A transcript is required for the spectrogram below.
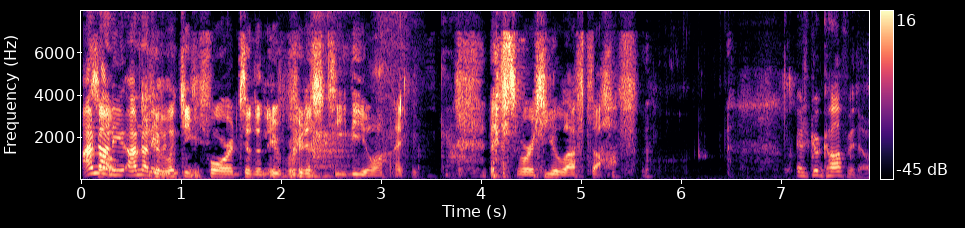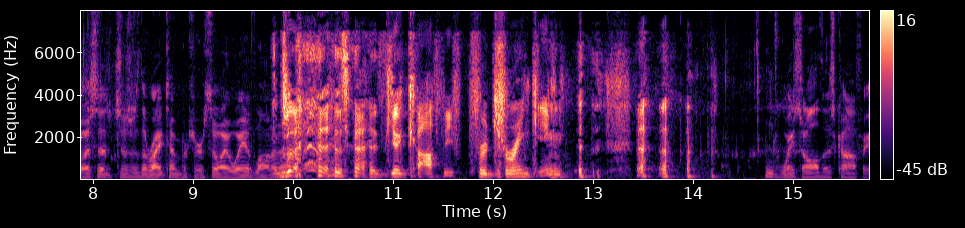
I'm not. So, E- I'm not you're even. looking forward to the new British TD line. God. That's where you left off. It's good coffee though. It's just, the right temperature, so I waited long enough. Good coffee for drinking. Just waste all this coffee.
